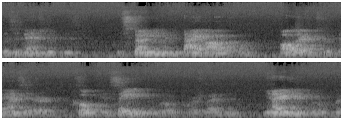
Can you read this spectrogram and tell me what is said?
This advancement is, is stunning and diabolical. All efforts to advance it are cloaked in saving the world, of course, rather than uniting the world. But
